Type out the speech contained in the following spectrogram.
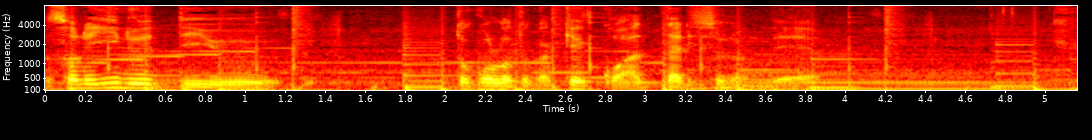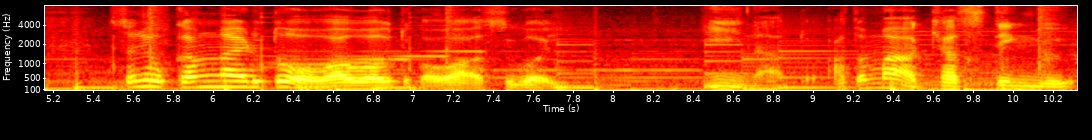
それいるっていうところとか結構あったりするんで。それを考えるとワウワウとかはすごいいいなと。あとまあキャスティング。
